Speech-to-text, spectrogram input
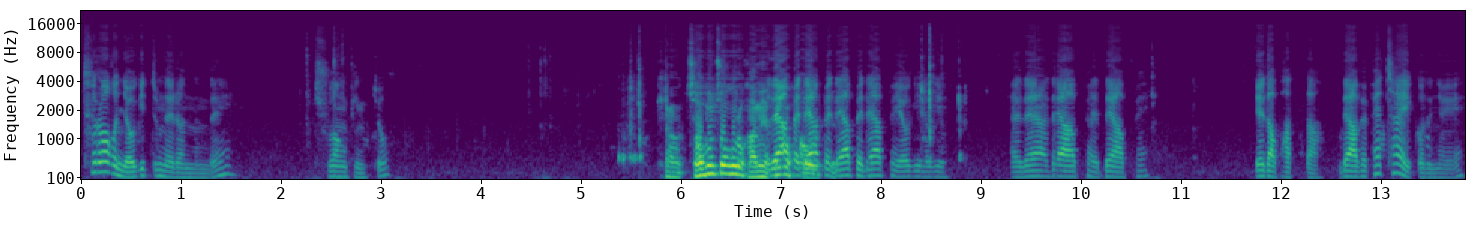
트럭은 여기쯤 내렸는데? 주황핑 쪽? 그냥 저분 쪽으로 가면 내 앞에, 내 앞에, 듯. 내 앞에, 내 앞에, 여기, 여기. 내, 내, 내 앞에, 내 앞에. 얘 나 봤다. 내 앞에 폐차에 있거든요, 얘.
